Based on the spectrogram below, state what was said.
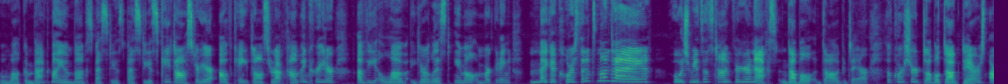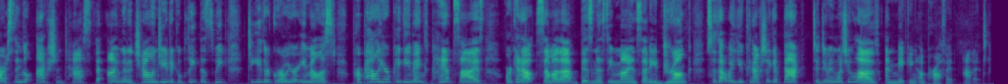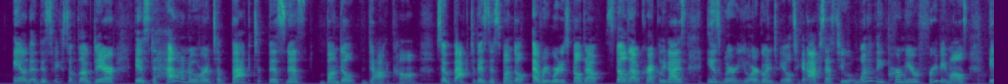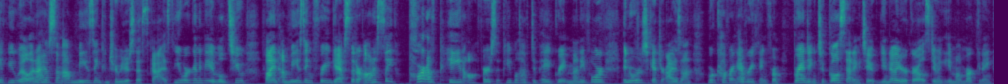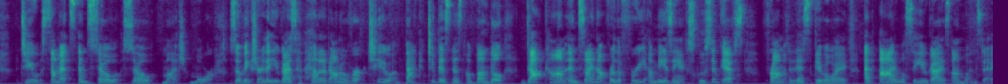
Welcome back, my inbox besties, besties. Kate Doster here of katedoster.com and creator of the Love Your List email marketing mega course. And it's Monday which means it's time for your next double dog dare. Of course, your double dog dares are a single action task that I'm going to challenge you to complete this week to either grow your email list, propel your piggy bank pant size, or get out some of that businessy mindsety junk so that way you can actually get back to doing what you love and making a profit at it. And this week's Double Dog Dare is to head on over to Back to Business bundle.com. So back to business bundle, every word is spelled out spelled out correctly, guys, is where you are going to be able to get access to one of the premier freebie malls, if you will. And I have some amazing contributors to this, guys. You are going to be able to find amazing free gifts that are honestly part of paid offers that people have to pay great money for in order to get your eyes on. We're covering everything from branding to goal setting to, you know, your girls doing email marketing to summits and so, so much more. So make sure that you guys have headed on over to backtobusinessbundle.com and sign up for the free, amazing, exclusive gifts from this giveaway. And I will see you guys on Wednesday.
